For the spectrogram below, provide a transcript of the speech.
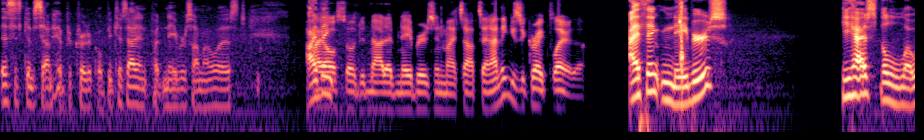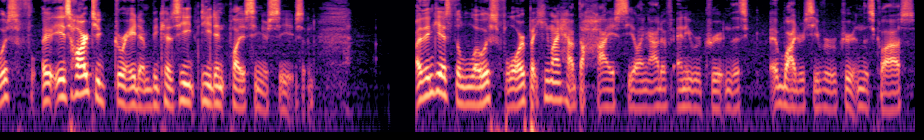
This is gonna sound hypocritical because I didn't put Nabers on my list. I, I think also did not have Nabers in my top ten. I think he's a great player though. I think Nabers. He has the lowest. Fl- it's hard to grade him because he he didn't play a senior season. I think he has the lowest floor, but he might have the highest ceiling out of any recruit in this uh, wide receiver recruit in this class.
